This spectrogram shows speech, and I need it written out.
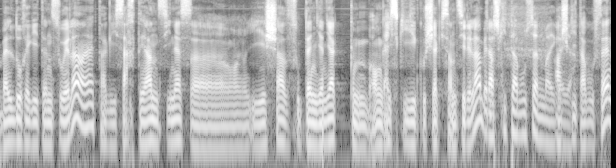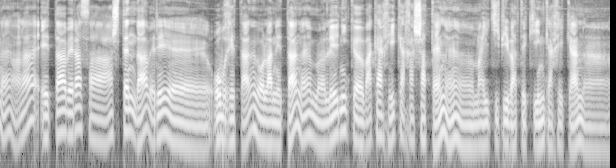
beldur egiten zuela, eh, eta gizartean zinez uh, IESA zuten jendeak ongaizki ikusiak izan zirela. Beraz, askitabu zen, bai. Askitabu zen, eh, hala, eta beraz, hasten da, bere eh, obretan, edo lanetan, eh, lehenik bakarrik ahasaten, eh, maitipi batekin, karrikan, eh,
